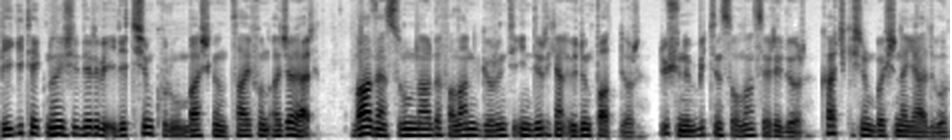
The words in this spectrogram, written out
Bilgi Teknolojileri ve İletişim Kurumu Başkanı Tayfun Acarer bazen sunumlarda falan görüntü indirirken ödüm patlıyor. Düşünün bitin olan seyrediyor. Kaç kişinin başına geldi bu?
